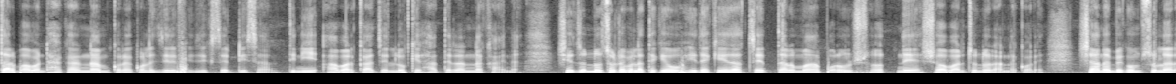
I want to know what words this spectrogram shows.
তার বাবা ঢাকার নামকরা কলেজের ফিজিক্সের টিচার। তিনি আবার কাজের লোকের হাতে রান্না খায় না। সেজন্য ছোটবেলা থেকে ওহি দেখে যাচ্ছে তার মা পরম যত্নে সবার জন্য রান্না করে। শাহানা বেগম চুলার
